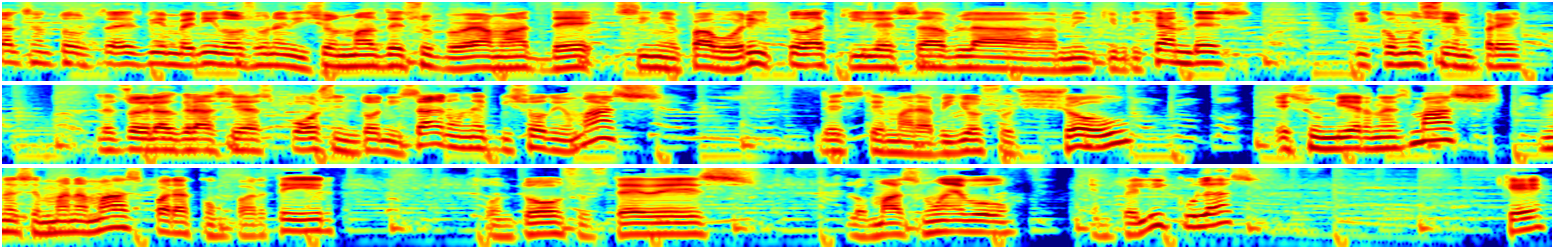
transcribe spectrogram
Tal? Sean todos ustedes bienvenidos a una edición más de su programa de cine favorito. Aquí les habla Mickey Brijandes y como siempre les doy las gracias por sintonizar un episodio más de este maravilloso show. Es un viernes más, una semana más para compartir con todos ustedes lo más nuevo en películas que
